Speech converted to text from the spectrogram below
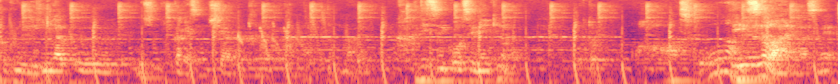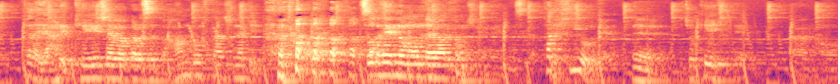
国民金。額1か月の支払う金額を考えると実に厚生年金のああそうなんですかっていうのはありますねただやはり経営者側からすると半分負担しなきゃいけないその辺の問題はあるかもしれないんですがただ費用で、ええ、一応経費であの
